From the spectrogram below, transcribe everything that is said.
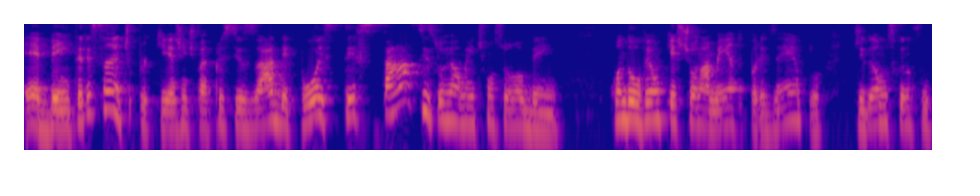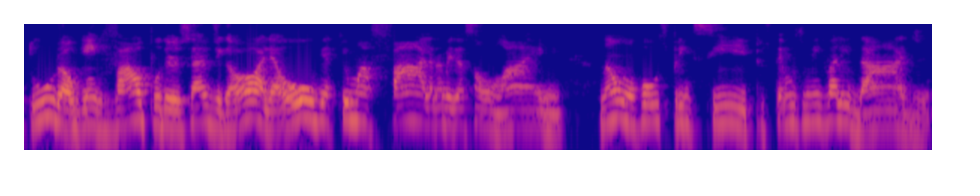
é bem interessante, porque a gente vai precisar depois testar se isso realmente funcionou bem. Quando houver um questionamento, por exemplo, digamos que no futuro alguém vá ao Poder Judiciário e diga: olha, houve aqui uma falha na mediação online, não honrou os princípios, temos uma invalidade.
